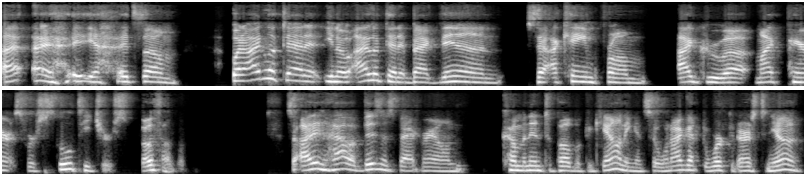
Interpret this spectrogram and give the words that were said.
I, I, yeah, it's um, but I looked at it. You know, I looked at it back then so I came from, I grew up, my parents were school teachers, both of them. So I didn't have a business background coming into public accounting. And so when I got to work at Ernst & Young,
